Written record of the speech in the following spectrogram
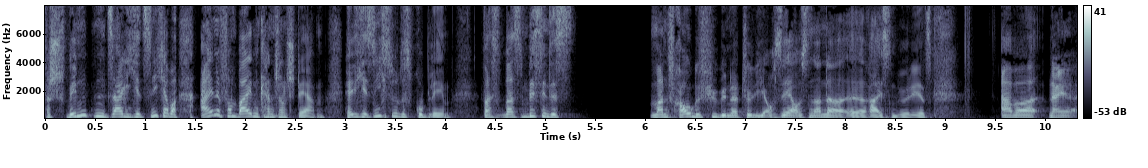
verschwinden, sage ich jetzt nicht, aber eine von beiden kann schon sterben. Hätte ich jetzt nicht so das Problem. Was, was ein bisschen das Mann-Frau-Gefüge natürlich auch sehr auseinanderreißen äh, würde jetzt. Aber Naja,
